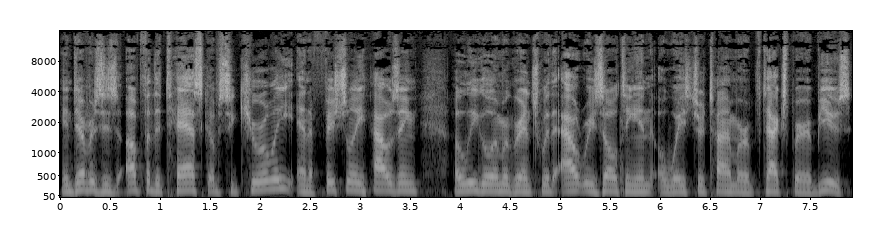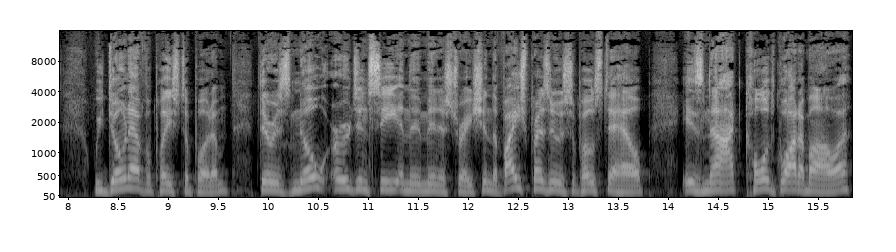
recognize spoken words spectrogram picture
endeavors is up for the task of securely and efficiently housing illegal immigrants without resulting in a waste of time or taxpayer abuse. We don't have a place to put them. There is no urgency in the administration. The vice president who's supposed to help is not called Guatemala.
